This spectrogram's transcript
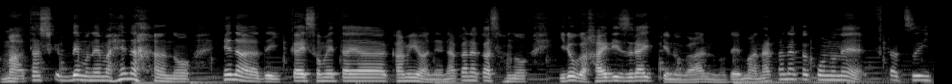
まあ、確かに、でもね、まあ、ヘナ の、ヘナで一回染めた髪はね、なかなかその色が入りづらいっていうのがあるので、まあ、なかなかこのね、2ついっ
